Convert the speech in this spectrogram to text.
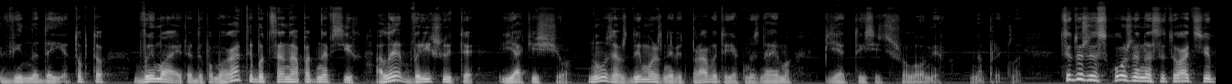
він надає. Тобто ви маєте допомагати, бо це напад на всіх, але вирішуйте, як і що. Ну завжди можна відправити, як ми знаємо, 5 тисяч шоломів, наприклад. Це дуже схоже на ситуацію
